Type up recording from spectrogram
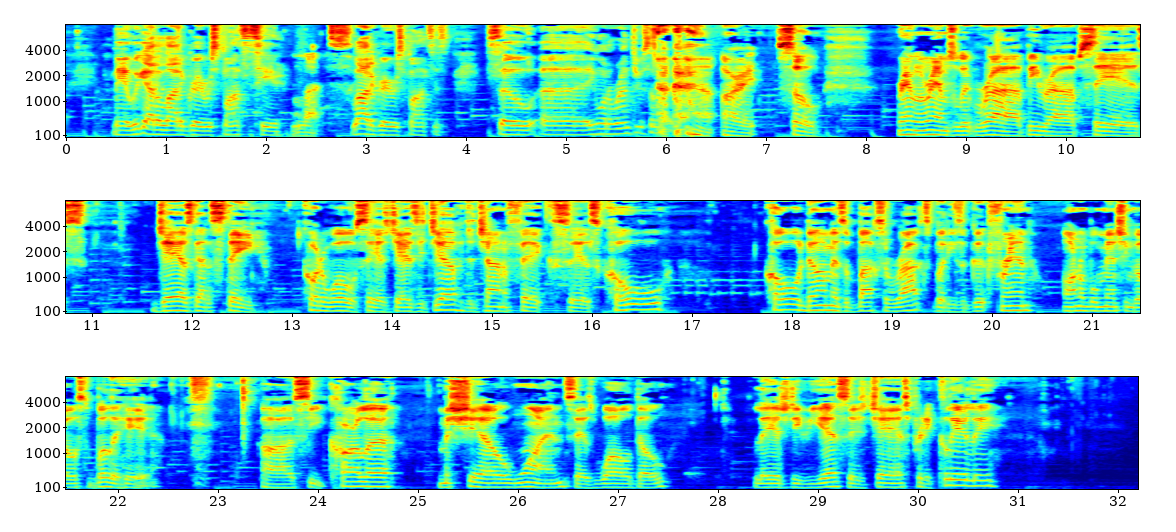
man, we got a lot of great responses here. Lots. A lot of great responses. So, uh, you want to run through some? All right. So, Ramblin' Rams with Rob, B Rob says, Jazz gotta stay. Quarter Wolf says Jazzy Jeff. The John Effect says Cole. Cole dumb as a box of rocks, but he's a good friend. Honorable mention goes to Bullethead. Uh, see, Carla Michelle one says Waldo. Ledge DVS says Jazz pretty clearly.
